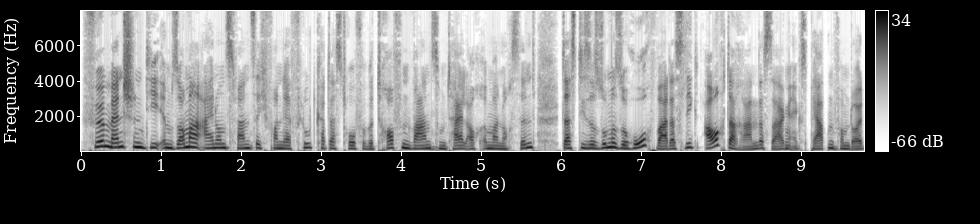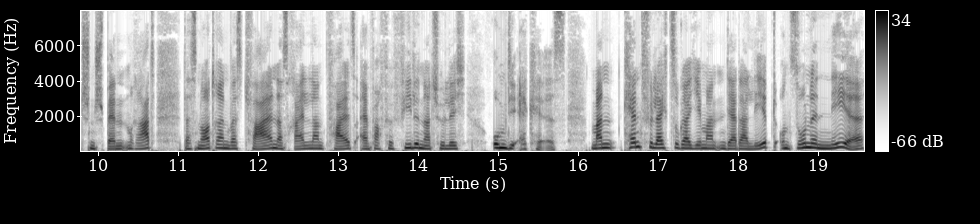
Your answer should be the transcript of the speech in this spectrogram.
Für Menschen, die im Sommer Sommer 21 von der Flutkatastrophe betroffen waren, zum Teil auch immer noch sind. Dass diese Summe so hoch war, das liegt auch daran, das sagen Experten vom Deutschen Spendenrat, dass Nordrhein-Westfalen, das Rheinland-Pfalz einfach für viele natürlich um die Ecke ist. Man kennt vielleicht sogar jemanden, der da lebt und so eine Nähe,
